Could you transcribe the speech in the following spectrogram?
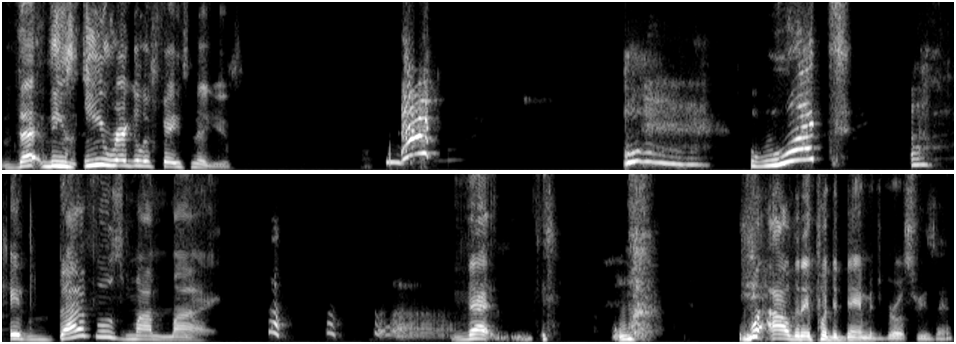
that these irregular face niggas what? it baffles my mind that what aisle do they put the damaged groceries in?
